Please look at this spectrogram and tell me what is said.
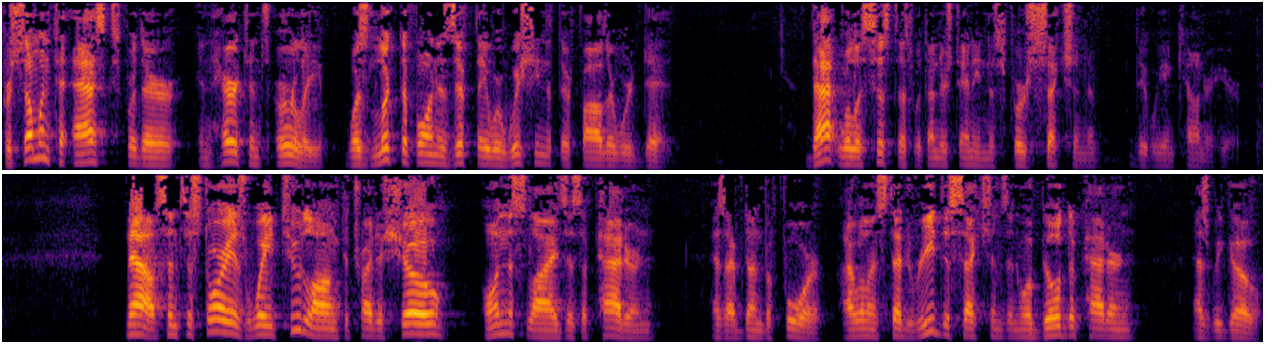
for someone to ask for their inheritance early was looked upon as if they were wishing that their father were dead. That will assist us with understanding this first section of, that we encounter here. Now, since the story is way too long to try to show on the slides as a pattern, as I've done before, I will instead read the sections and we'll build the pattern as we go.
